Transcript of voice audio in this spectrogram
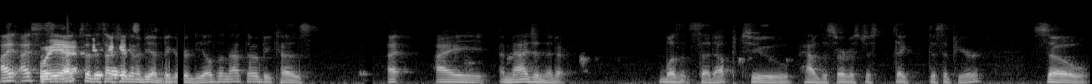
I, I suspect Well, yeah, that it's actually it's- going to be a bigger deal than that, though, because I I imagine that it wasn't set up to have the service just like disappear. So,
